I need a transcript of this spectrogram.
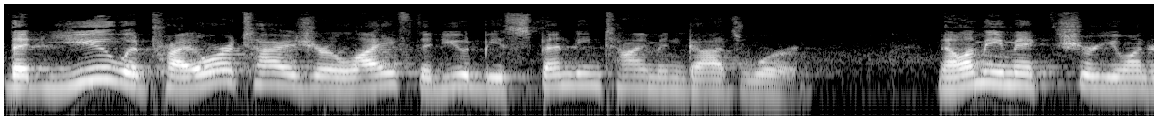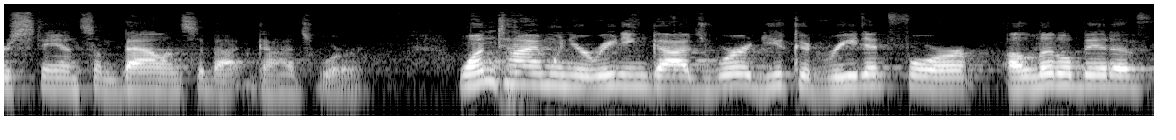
that you would prioritize your life, that you would be spending time in God's Word. Now, let me make sure you understand some balance about God's Word. One time when you're reading God's Word, you could read it for a little bit of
